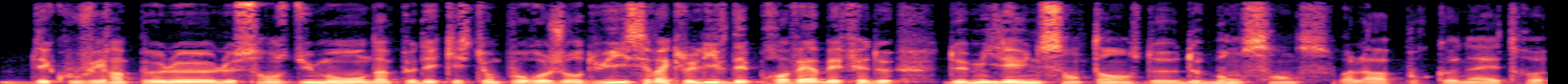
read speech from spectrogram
découvrir un peu le, le, sens du monde, un peu des questions pour aujourd'hui. C'est vrai que le livre des Proverbes est fait de, de mille et une sentences de, de bon sens, voilà, pour connaître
